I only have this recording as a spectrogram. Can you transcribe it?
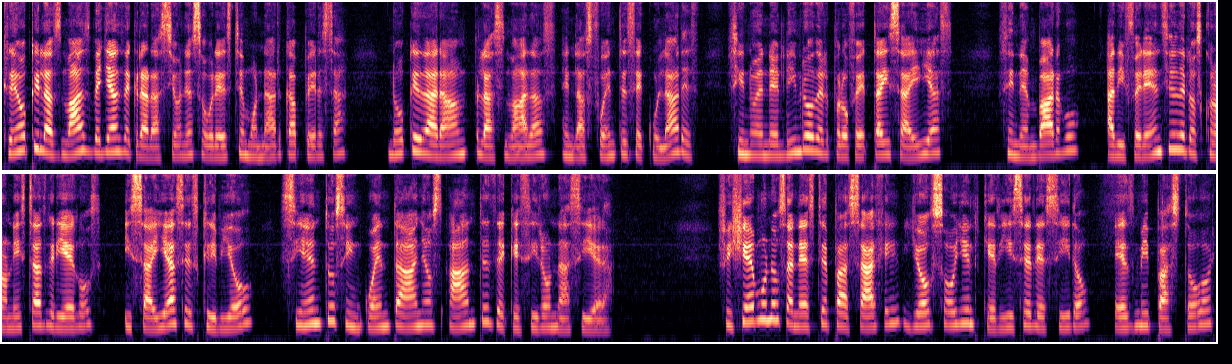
Creo que las más bellas declaraciones sobre este monarca persa no quedarán plasmadas en las fuentes seculares, sino en el libro del profeta Isaías. Sin embargo, a diferencia de los cronistas griegos, Isaías escribió 150 años antes de que Ciro naciera. Fijémonos en este pasaje, yo soy el que dice de Ciro, es mi pastor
